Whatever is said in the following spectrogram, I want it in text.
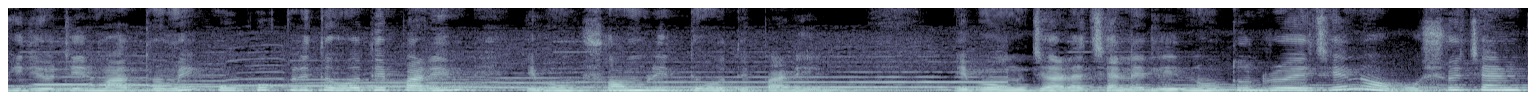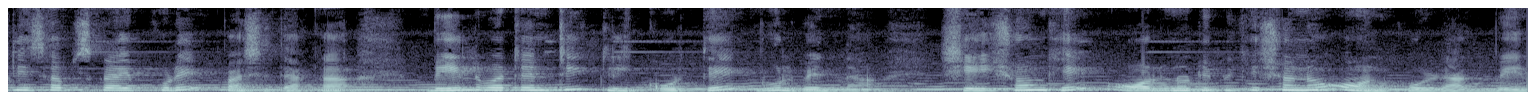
ভিডিওটির মাধ্যমে উপকৃত হতে পারেন এবং সমৃদ্ধ হতে পারেন। এবং যারা চ্যানেলে নতুন রয়েছেন, অবশ্যই চ্যানেলটি সাবস্ক্রাইব করে পাশে থাকা বেল বাটনটি ক্লিক করতে ভুলবেন না। সেই সঙ্গে অল নোটিফিকেশনও অন করে রাখবেন।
